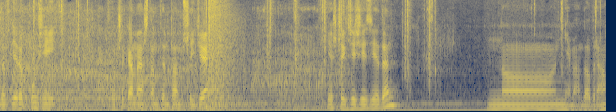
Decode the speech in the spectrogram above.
Dopiero później poczekamy, aż tam ten pan przyjdzie. Jeszcze gdzieś jest jeden? No, nie ma, dobra.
